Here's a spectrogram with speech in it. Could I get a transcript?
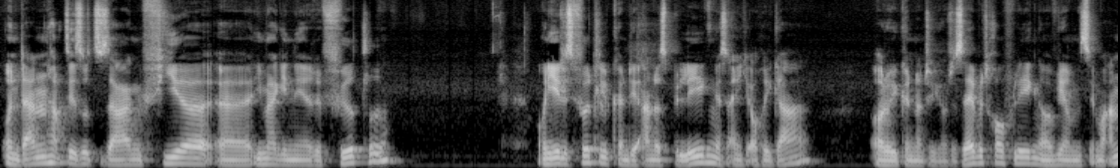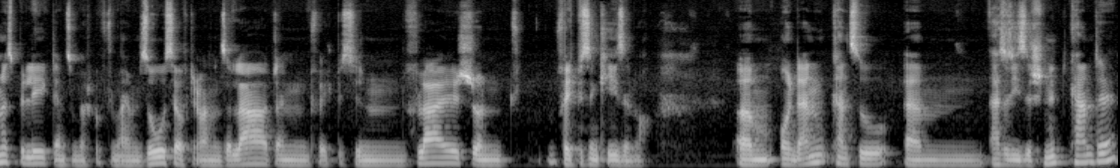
Und dann habt ihr sozusagen vier äh, imaginäre Viertel. Und jedes Viertel könnt ihr anders belegen, ist eigentlich auch egal. Oder ihr könnt natürlich auch dasselbe drauflegen, aber wir haben es immer anders belegt. Dann zum Beispiel auf dem einen Soße, auf dem anderen Salat, dann vielleicht ein bisschen Fleisch und vielleicht ein bisschen Käse noch. Ähm, und dann kannst du, ähm, also diese Schnittkante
